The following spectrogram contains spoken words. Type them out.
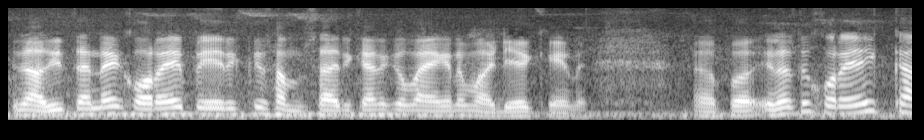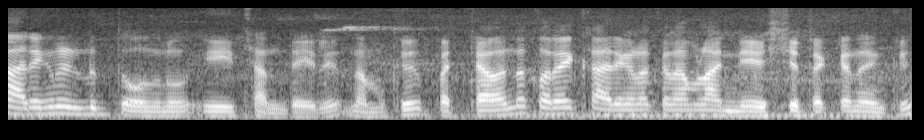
പിന്നെ അതിൽ തന്നെ കുറേ പേർക്ക് സംസാരിക്കാനൊക്കെ ഭയങ്കര മടിയൊക്കെയാണ്. അപ്പോൾ ഇതിനകത്ത് കുറേ കാര്യങ്ങളുണ്ടെന്ന് തോന്നുന്നു ഈ ചന്തയിൽ നമുക്ക് പറ്റാവുന്ന കുറേ കാര്യങ്ങളൊക്കെ നമ്മൾ അന്വേഷിച്ചിട്ടൊക്കെ നിങ്ങൾക്ക്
